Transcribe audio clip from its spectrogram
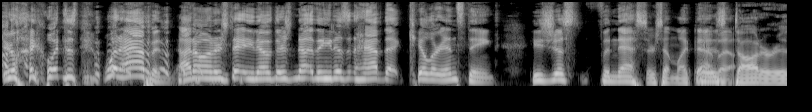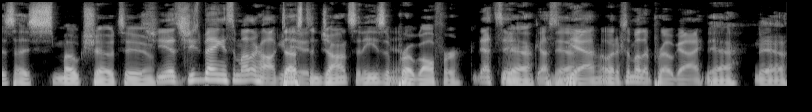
You're like, what does what happened? I don't understand. You know, there's no he doesn't have that killer instinct. He's just finesse or something like that. His but daughter is a smoke show too. she is she's banging some other hockey. Dustin dude. Johnson, he's a Yeah. pro golfer. That's it. Yeah, Gus- yeah. yeah. Whatever. Some other pro guy. Yeah. Yeah.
